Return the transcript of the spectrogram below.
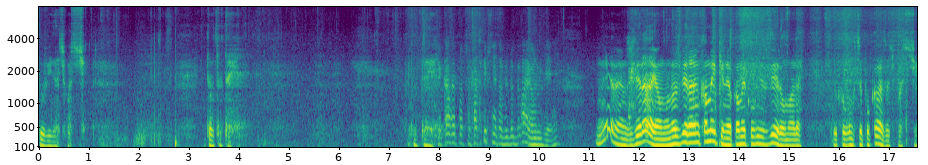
Tu widać, patrzcie. To tutaj. Tutaj. Ciekawe po co faktycznie to wydobywają ludzie, nie? No nie wiem, zbierają. No zbierają kamyki. No kamyków nie zbieram, ale tylko wam chcę pokazać, patrzcie.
